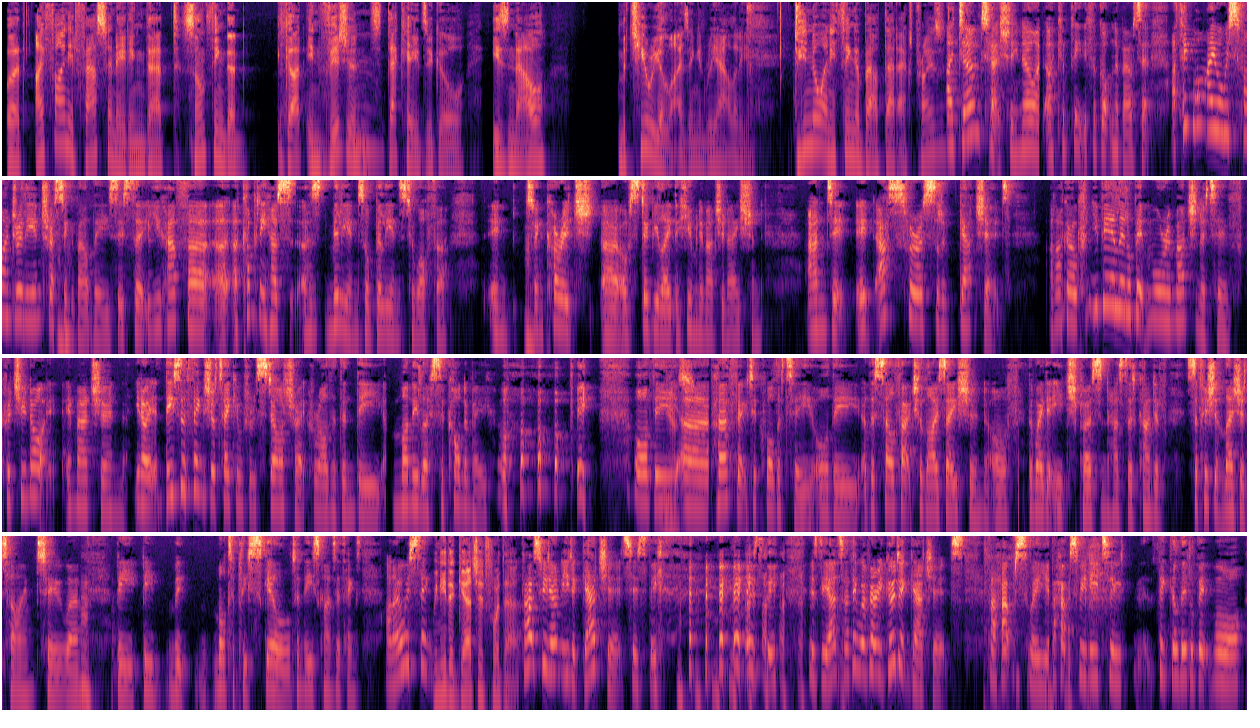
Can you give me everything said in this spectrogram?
but I find it fascinating that something that got envisioned decades ago is now materializing in reality. Do you know anything about that X Prize? I don't actually know. I, I completely forgotten about it. I think what I always find really interesting about these is that you have uh, a, a company has has millions or billions to offer in to encourage uh, or stimulate the human imagination, and it it asks for a sort of gadget. And I go, couldn't you be a little bit more imaginative? Could you not imagine, you know, these are things you're taking from Star Trek rather than the moneyless economy or the, or the Yes. uh, perfect equality or the the self actualization of the way that each person has the kind of sufficient leisure time to um, be, be be multiply skilled and these kinds of things. And I always think We need a gadget for that. perhaps we don't need a gadget is the is the is the answer. I think we're very good at gadgets. Perhaps we perhaps we need to think a little bit more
